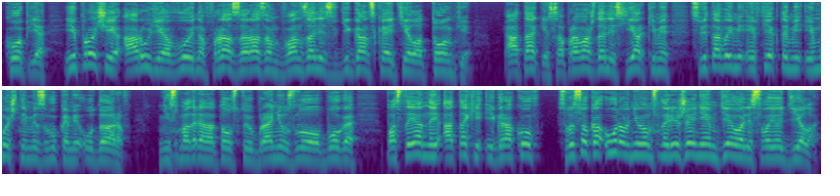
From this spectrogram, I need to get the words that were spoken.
копья и прочие орудия воинов раз за разом вонзались в гигантское тело Тонки. Атаки сопровождались яркими световыми эффектами и мощными звуками ударов. Несмотря на толстую броню злого бога, постоянные атаки игроков с высокоуровневым снаряжением делали свое дело.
